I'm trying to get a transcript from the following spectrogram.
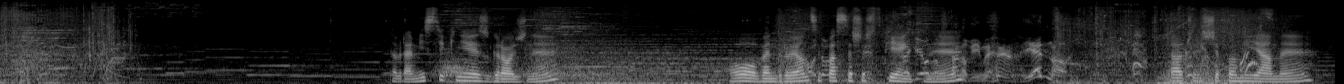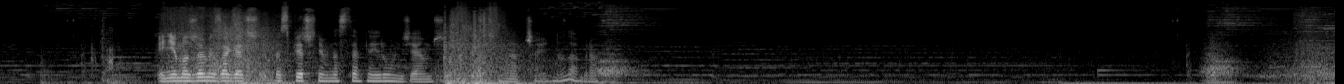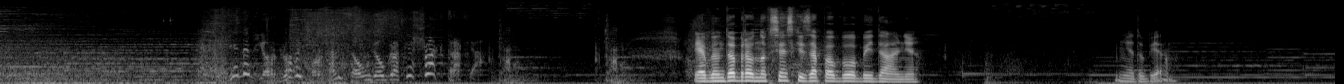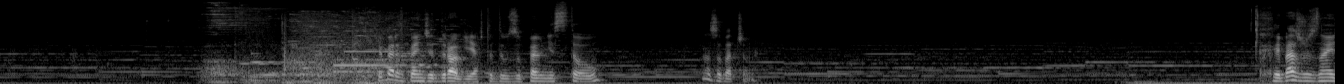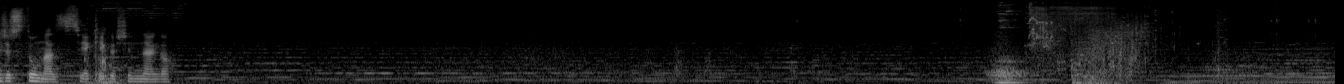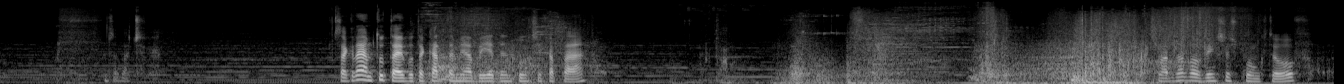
Dobra, Mystic nie jest groźny. O, wędrujący pasterz jest piękny. To oczywiście pomijamy. I nie możemy zagrać bezpiecznie w następnej rundzie. Musimy grać inaczej. No dobra. Jordlowy portal całą geografię szlak trafia. Jakbym dobrał noksjański zapał, byłoby idealnie. Nie dobieram. Hybers będzie drogi, a wtedy uzupełnię stół. No zobaczymy. Chyba, że znajdzie stół na z jakiegoś innego. Zagrałem tutaj, bo ta karta miałaby jeden punkcie HP. Zmarnował większość punktów.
